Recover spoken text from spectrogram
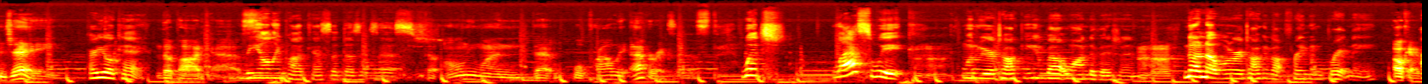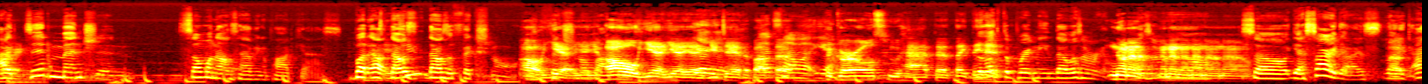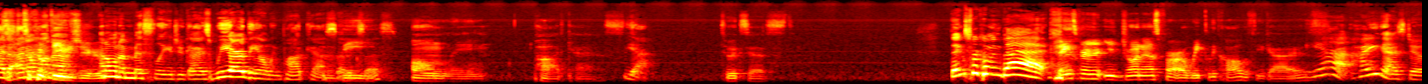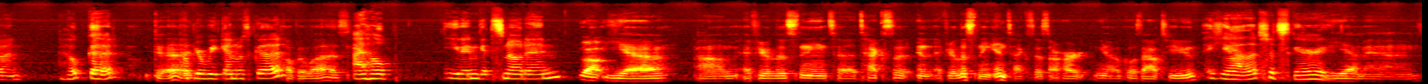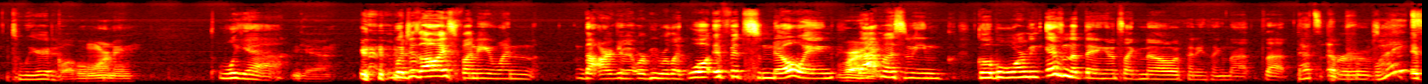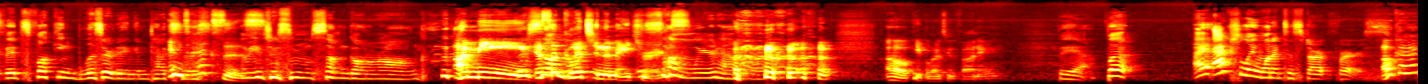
and J, Are you okay? the podcast. The only podcast that does exist. the only one that will probably ever exist. Which last week Uh-huh. when we were talking about WandaVision, Uh-huh. no, no, when we were talking about framing Britney, Okay, I did mention someone else having a podcast, but uh, that was you? that was a fictional. Oh a yeah, yeah, fictional yeah. podcast. Oh yeah, yeah, yeah. Yeah, you yeah, did about that's the what- yeah. the girls who had the like they The, did. like the Britney, that wasn't real. No, no, no, no, no, no, no, no, no. So yeah, sorry guys. Uh, Like I, I don't want confuse to. you. I don't want to mislead you guys. We are the only podcast that the exists. only podcast Yeah. to exist. Thanks for coming back. Thanks for you joining us for our weekly call with you guys. Yeah, how you guys doing? I hope good. Good. Hope your weekend was good. Hope it was. I hope you didn't get snowed in. Well, yeah. Um, if you're listening to Texas, and if you're listening in Texas, our heart, you know, goes out to you. Yeah, that shit's scary. Yeah, man. It's weird. Global warming. Well, yeah. Yeah. Which is always funny when the argument where people are like, well, if it's snowing, Right. that must mean global warming isn't a thing. And it's like, no, if anything, that that That's a pr- proves. what? If it's fucking blizzarding in Texas. In Texas. I mean, there's some, something going wrong. I mean, it's some- a glitch in the matrix. something weird happening. oh, people are too funny. but yeah. But I actually wanted to start first. Okay.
